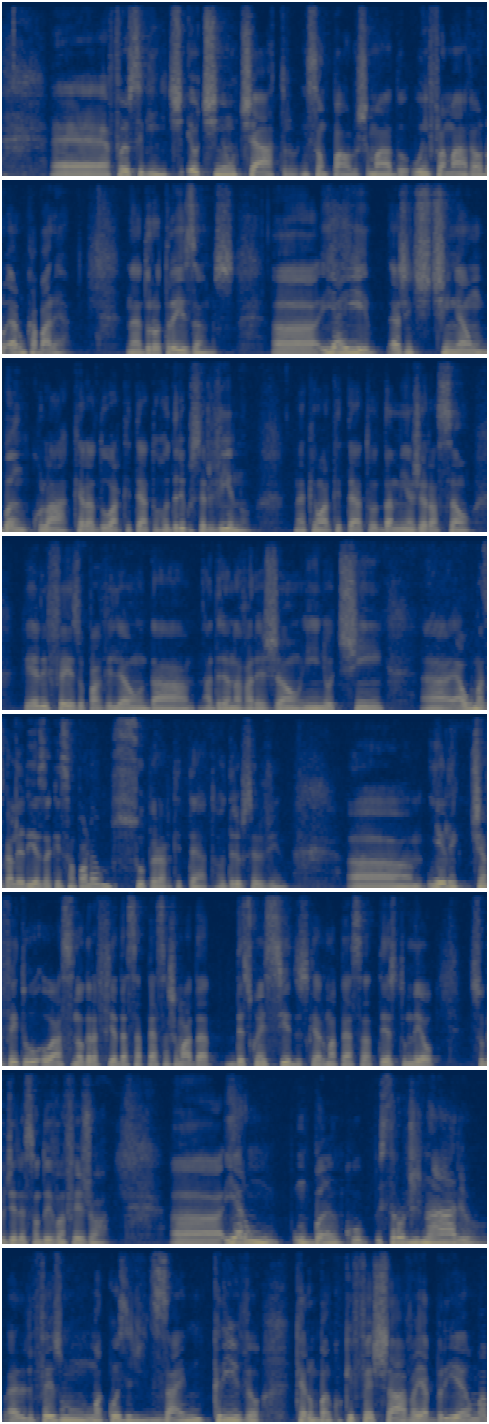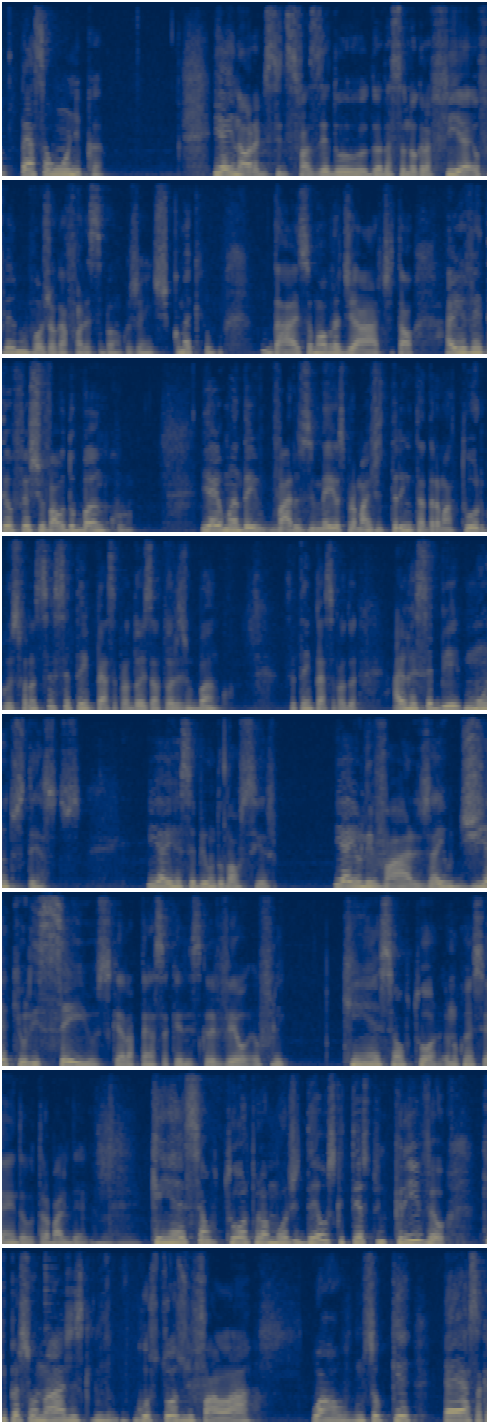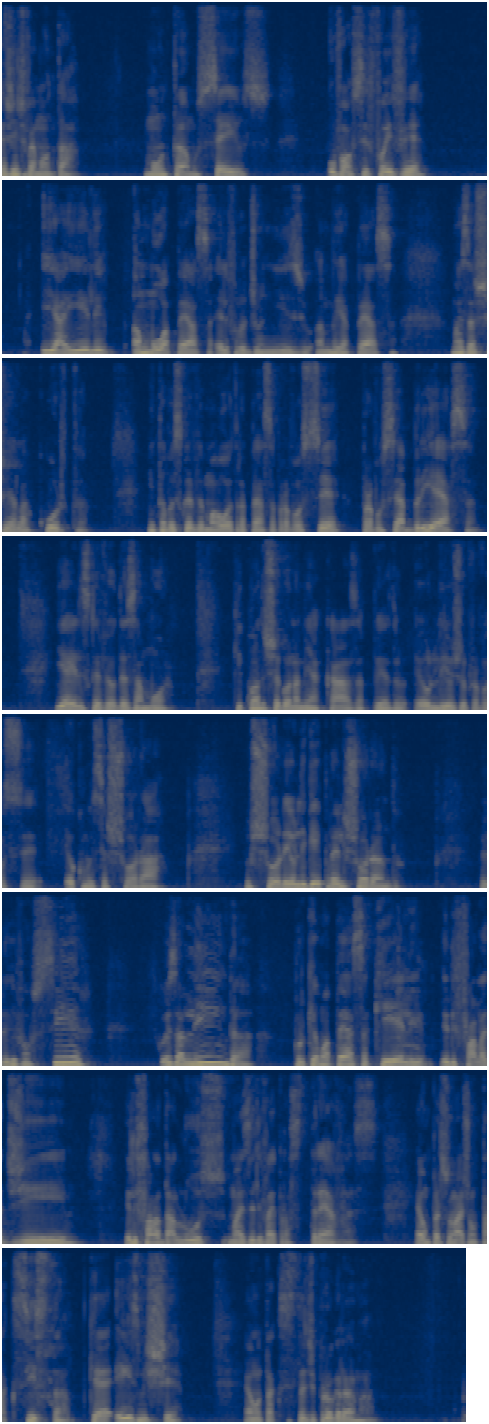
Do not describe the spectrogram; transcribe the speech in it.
É, foi o seguinte: eu tinha um teatro em São Paulo chamado O Inflamável, era um cabaré, né? durou três anos. Uh, e aí, a gente tinha um banco lá, que era do arquiteto Rodrigo Servino, né? que é um arquiteto da minha geração. Ele fez o pavilhão da Adriana Varejão em Inhotim, uh, algumas galerias aqui em São Paulo. É um super arquiteto, Rodrigo Servino. Uh, e ele tinha feito a cenografia dessa peça chamada Desconhecidos, que era uma peça texto meu, sob direção do Ivan Feijó. Uh, e era um, um, banco extraordinário. Ele fez uma coisa de design incrível, que era um banco que fechava e abria uma peça única. E aí, na hora de se desfazer do, do, da cenografia, eu falei, eu não vou jogar fora esse banco, gente. Como é que... Não dá, isso é uma obra de arte e tal. Aí eu inventei o Festival do Banco. E aí eu mandei vários e-mails para mais de 30 dramaturgos, falando, você tem peça para dois atores no banco? Você tem peça para dois... Aí eu recebi muitos textos. E aí recebi um do Valcir. E aí eu li vários. Aí o dia que eu li Seios, que era a peça que ele escreveu, eu falei, quem é esse autor? Eu não conhecia ainda o trabalho dele. Uhum. Quem é esse autor? Pelo amor de Deus, que texto incrível! Que personagens, que gostoso de falar. Uau, não sei o quê. É essa que a gente vai montar. Montamos Seios. O Valcir foi ver. E aí ele amou a peça. Ele falou, Dionísio, amei a peça, mas achei ela curta. Então vou escrever uma outra peça para você, para você abrir essa. E aí ele escreveu Desamor. Que quando chegou na minha casa, Pedro, eu li, eu juro para você, eu comecei a chorar. Eu chorei, eu liguei para ele chorando. Eu liguei, Valcir, que coisa linda! Porque é uma peça que ele, ele fala de. Ele fala da luz, mas ele vai para as trevas. É um personagem, um taxista, que é ex-Michê. É um taxista de programa.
